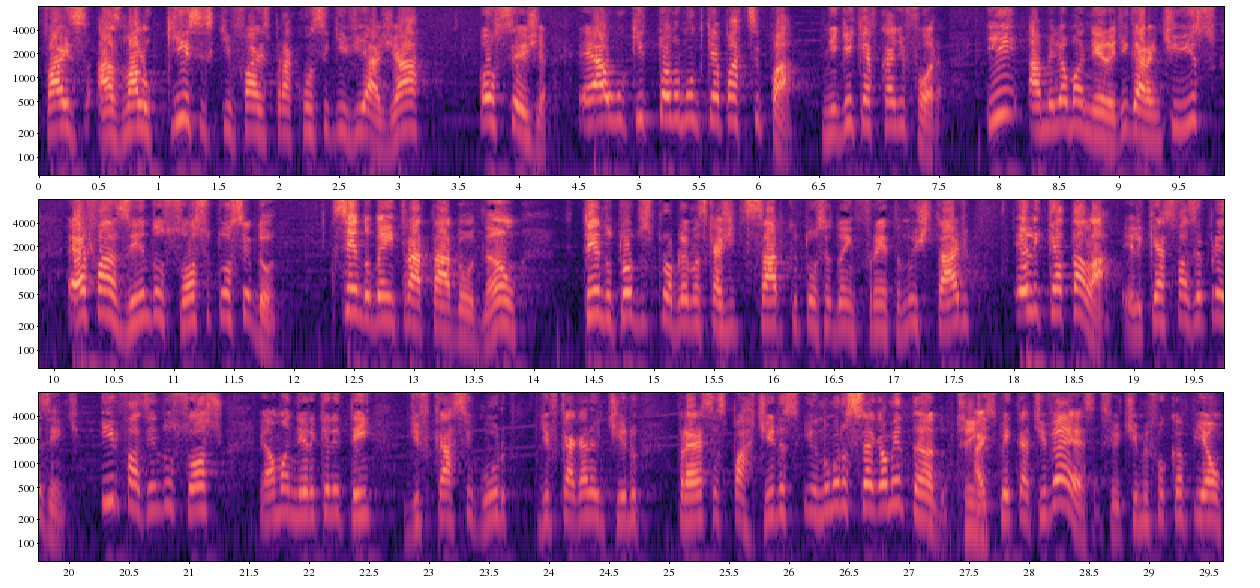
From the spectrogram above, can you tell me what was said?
faz as maluquices que faz para conseguir viajar, ou seja, é algo que todo mundo quer participar, ninguém quer ficar de fora. E a melhor maneira de garantir isso é fazendo o sócio torcedor. Sendo bem tratado ou não, tendo todos os problemas que a gente sabe que o torcedor enfrenta no estádio, ele quer estar tá lá, ele quer se fazer presente. Ir fazendo o sócio é a maneira que ele tem de ficar seguro, de ficar garantido para essas partidas e o número segue aumentando. Sim. A expectativa é essa. Se o time for campeão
